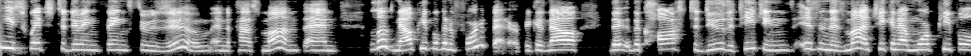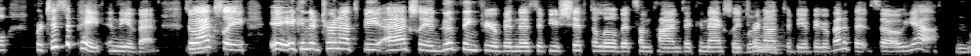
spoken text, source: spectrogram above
he switched to doing things through Zoom in the past month, and look, now people can afford it better because now the, the cost to do the teachings isn't as much. He can have more people participate in the event. So mm-hmm. actually, it, it, can turn out to be actually a good thing for your business if you shift a little bit sometimes. It can actually Completely. turn out to be a bigger benefit. So, yeah. yeah.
